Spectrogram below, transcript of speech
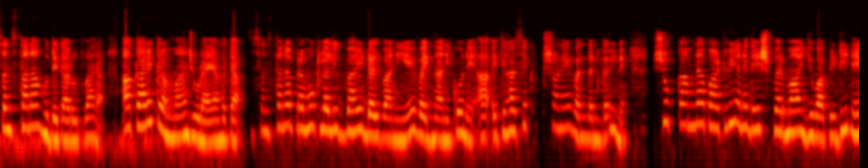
સંસ્થાના હોદ્દેદારો દ્વારા આ કાર્યક્રમમાં જોડાયા હતા. સંસ્થાના પ્રમુખ લલિતભાઈ ડલવાનીએ વૈજ્ઞાનિકોને આ ઐતિહાસિક ક્ષણે વંદન કરીને શુભકામના પાઠવી અને દેશભરમાં યુવા પેઢીને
